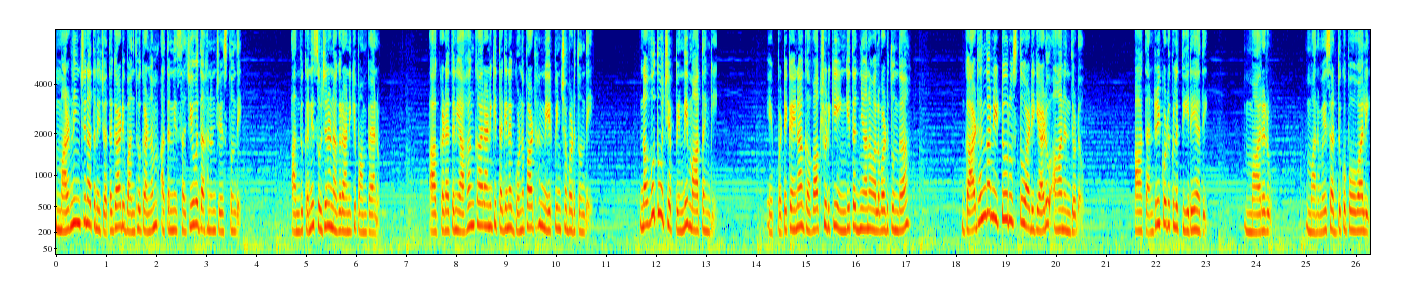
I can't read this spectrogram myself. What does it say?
మరణించిన అతని జతగాడి బంధుగణం అతన్ని సజీవ దహనం చేస్తుంది. అందుకని సుజన నగరానికి పంపాను. అక్కడ అతని అహంకారానికి తగిన గుణపాఠం నేర్పించబడుతుంది. నవ్వుతూ చెప్పింది మాతంగి. ఎప్పటికైనా గవాక్షుడికి ఇంగిత జ్ఞానం అలవడుతుందా? గాఢంగా నిట్టూరుస్తూ అడిగాడు ఆనందుడు. ఆ తండ్రి కొడుకుల తీరే అది. మారరు. మనమే సర్దుకుపోవాలి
